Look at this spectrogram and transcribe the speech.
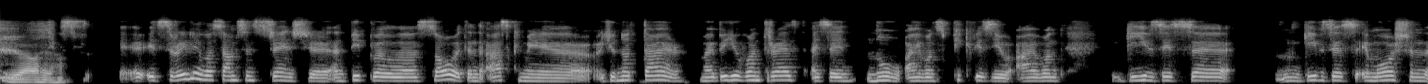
Yeah, yeah. S- It's really was something strange, uh, and people uh, saw it and asked me, uh, "You're not tired? Maybe you want rest?" I say, "No, I want speak with you. I want give this uh, give this emotion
